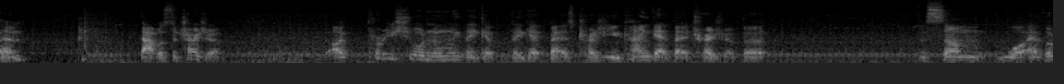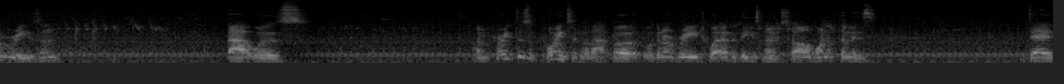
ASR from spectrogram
Then, that was the treasure. I'm pretty sure normally they get they get better treasure. You can get better treasure, but for some whatever reason, that was. I'm pretty disappointed with that, but we're gonna read whatever these notes are. One of them is dead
